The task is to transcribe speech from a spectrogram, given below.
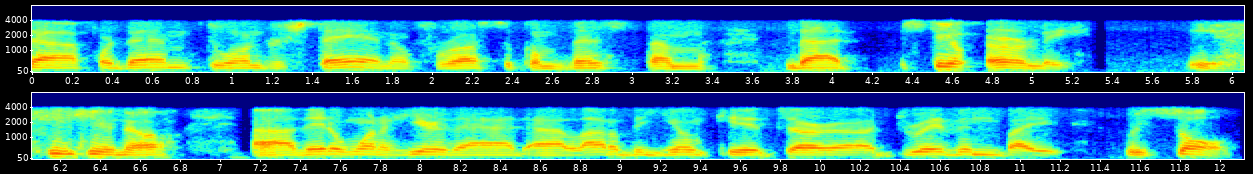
uh, for them to understand, or for us to convince them that still early. you know, uh, they don't want to hear that. Uh, a lot of the young kids are uh, driven by results,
